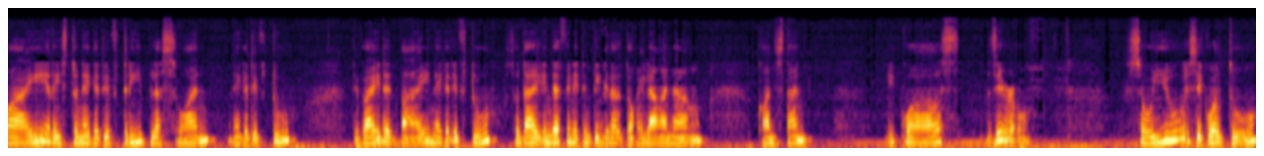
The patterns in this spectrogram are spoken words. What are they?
y raised to negative 3 plus 1, negative 2 divided by negative 2. So, dahil indefinite integral to, kailangan ng constant equals 0. So, u is equal to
